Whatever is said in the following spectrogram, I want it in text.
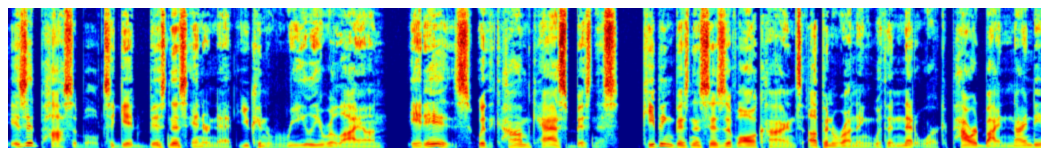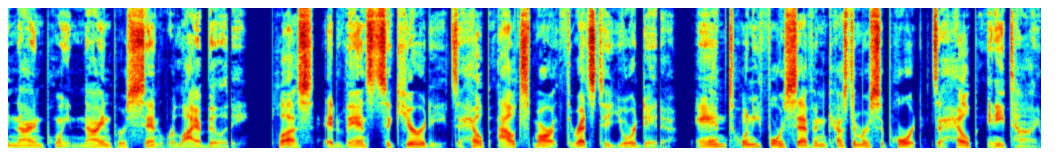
Is it possible to get business internet you can really rely on? It is with Comcast Business keeping businesses of all kinds up and running with a network powered by 99.9% reliability. Plus, advanced security to help outsmart threats to your data, and 24 7 customer support to help anytime.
